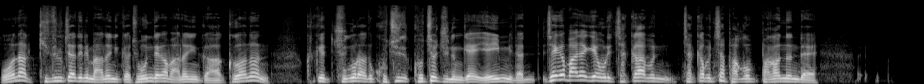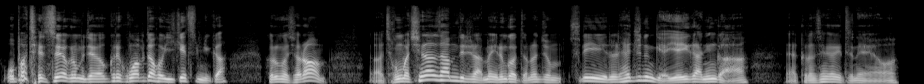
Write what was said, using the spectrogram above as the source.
워낙 기술자들이 많으니까 좋은 데가 많으니까 그거는 그렇게 죽으라도 고쳐 고쳐주는 게 예입니다. 제가 만약에 우리 작가분 작가분 차 박았, 박았는데 오빠 됐어요. 그러면 제가 그래 고맙다고 있겠습니까? 그런 것처럼 어, 정말 친한 사람들이라면 이런 것들은 좀 수리를 해주는 게 예의가 아닌가 예, 그런 생각이 드네요.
